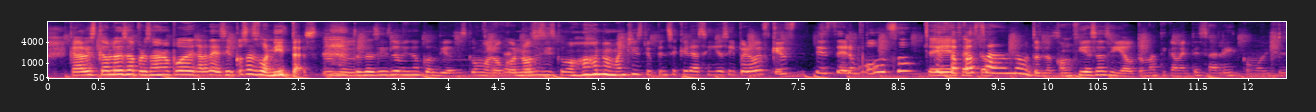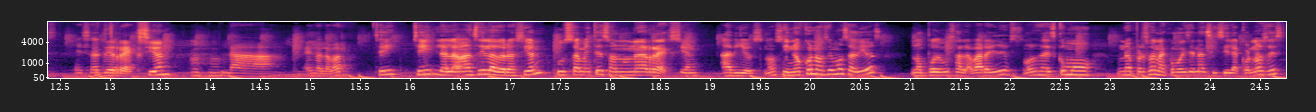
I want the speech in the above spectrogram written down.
cada vez que hablo de esa persona no puedo dejar de decir cosas bonitas. Entonces así es lo mismo con Dios. Es como lo conoces y es como, oh, no manches, yo pensé que era así y así, pero es que es, hermoso. ¿Qué está pasando? Entonces lo confiesas y automáticamente sale, como dices, de reacción la, el alabar. Sí, sí, la alabanza y la adoración justamente son una reacción a Dios, ¿no? Si no conocemos a Dios, no podemos alabar a Dios, ¿no? Es como una persona, como dicen así, si la conoces,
